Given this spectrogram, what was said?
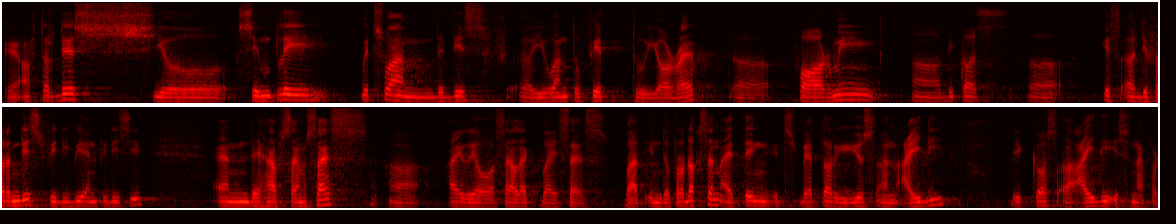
Okay, after this, you simply, which one the disk uh, you want to fit to your RAID. Uh, for me, because uh, it's a different disk, VDB and VDC, and they have same size, uh, I will select by size. But in the production, I think it's better you use an ID because uh, ID is never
